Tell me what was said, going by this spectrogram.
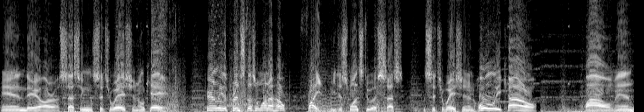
and they are assessing the situation. Okay. Apparently the prince doesn't want to help fight. He just wants to assess the situation. And holy cow! Wow, man.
